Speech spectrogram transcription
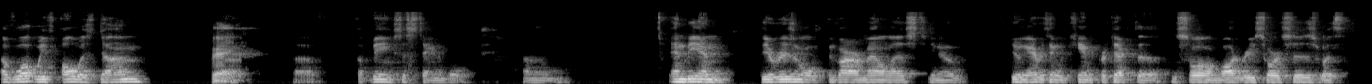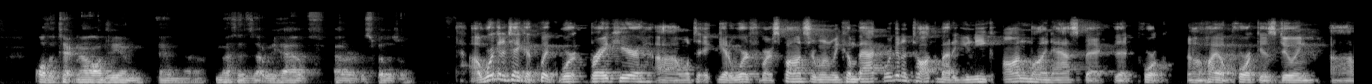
of what we've always done, right? Uh, of being sustainable, um, and being the original environmentalist. You know, doing everything we can to protect the, the soil and water resources with all the technology and and uh, methods that we have at our disposal. Uh, we're going to take a quick work break here. Uh, we'll t- get a word from our sponsor. When we come back, we're going to talk about a unique online aspect that Pork Ohio Pork is doing uh,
